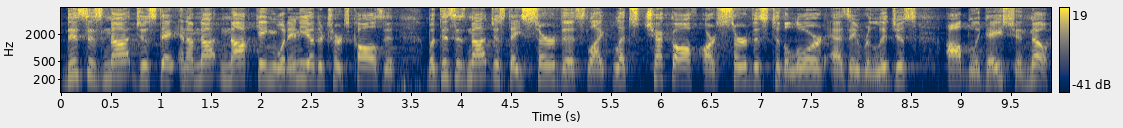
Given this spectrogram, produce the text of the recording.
this is not just a, and I'm not knocking what any other church calls it, but this is not just a service like let's check off our service to the Lord as a religious obligation. No,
